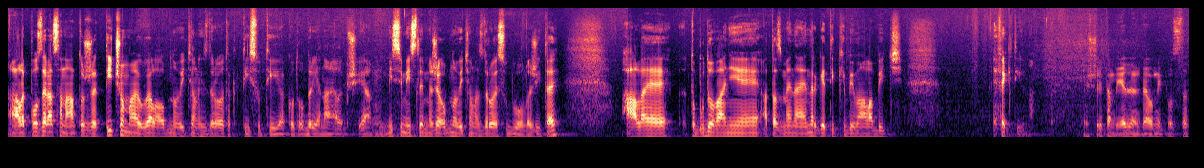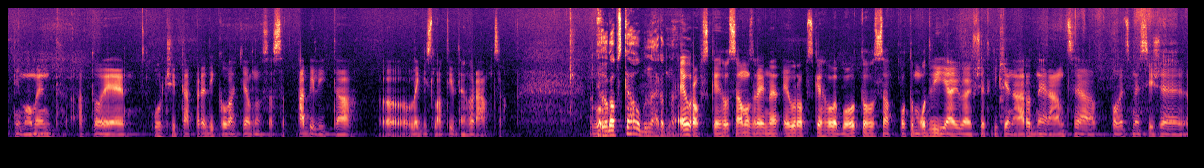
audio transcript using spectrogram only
ale pozera sa na to, že tí, čo majú veľa obnoviteľných zdrojov, tak tí sú tí ako dobrí a najlepší. A my si myslíme, že obnoviteľné zdroje sú dôležité, ale to budovanie a tá zmena energetiky by mala byť efektívna. Ešte je tam jeden veľmi podstatný moment a to je určitá predikovateľnosť a stabilita e, legislatívneho rámca. Európskeho alebo národného? Európskeho, samozrejme európskeho, lebo od toho sa potom odvíjajú aj všetky tie národné rámce a povedzme si, že e,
